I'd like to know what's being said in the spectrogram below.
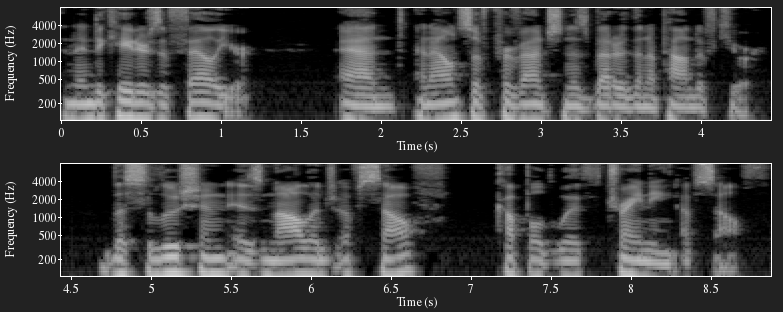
and indicators of failure, and an ounce of prevention is better than a pound of cure. The solution is knowledge of self coupled with training of self.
